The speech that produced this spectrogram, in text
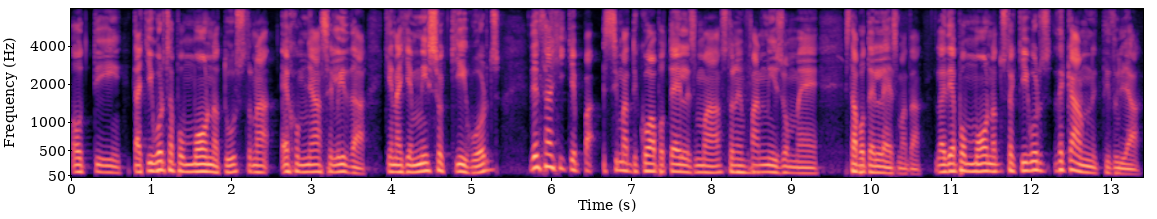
ότι τα keywords από μόνα τους, το να έχω μια σελίδα και να γεμίσω keywords, δεν θα έχει και σημαντικό αποτέλεσμα στο να εμφανίζομαι στα αποτελέσματα. Δηλαδή από μόνα τους τα keywords δεν κάνουν τη δουλειά.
